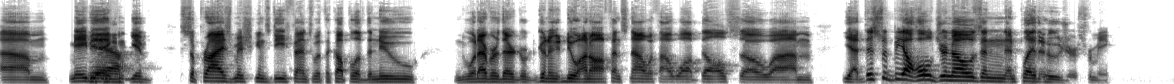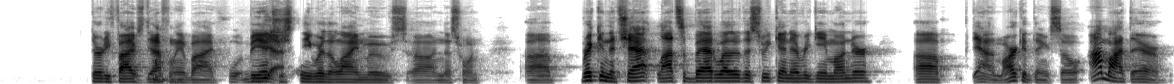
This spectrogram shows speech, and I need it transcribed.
Um, maybe yeah. they could give surprise Michigan's defense with a couple of the new whatever they're going to do on offense now without Walt Bell. So um, yeah, this would be a hold your nose and, and play the Hoosiers for me. 35 is definitely a buy. It'd be interesting yeah. where the line moves uh, in this one. Uh, Rick in the chat, lots of bad weather this weekend, every game under. Uh, yeah, the market thinks so. I'm not there.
